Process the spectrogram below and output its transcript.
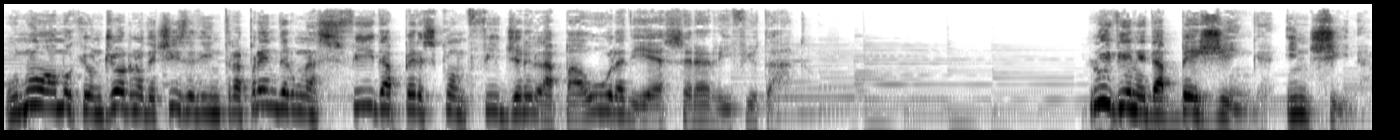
un uomo che un giorno decise di intraprendere una sfida per sconfiggere la paura di essere rifiutato. Lui viene da Beijing, in Cina,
